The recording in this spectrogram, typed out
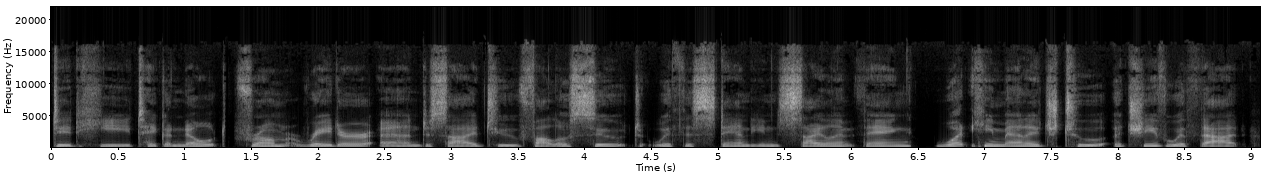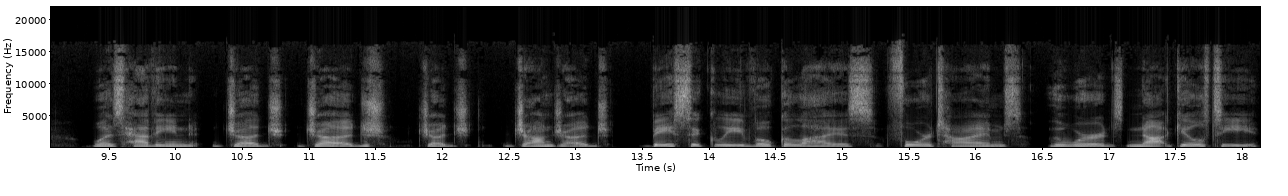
Did he take a note from Rader and decide to follow suit with the standing silent thing? What he managed to achieve with that was having Judge Judge, Judge John Judge, basically vocalize four times the words not guilty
